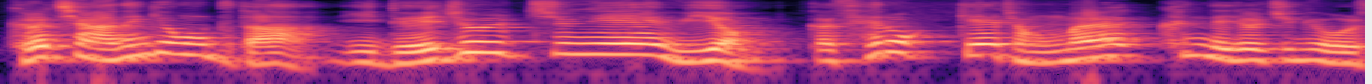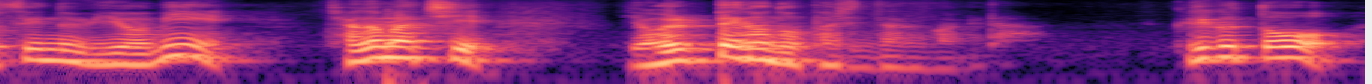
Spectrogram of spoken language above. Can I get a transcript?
그렇지 않은 경우보다 이 뇌졸중의 위험, 그러니까 새롭게 정말 큰 뇌졸중이 올 수 있는 위험이 자그마치 10배가 높아진다는 겁니다. 그리고 또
